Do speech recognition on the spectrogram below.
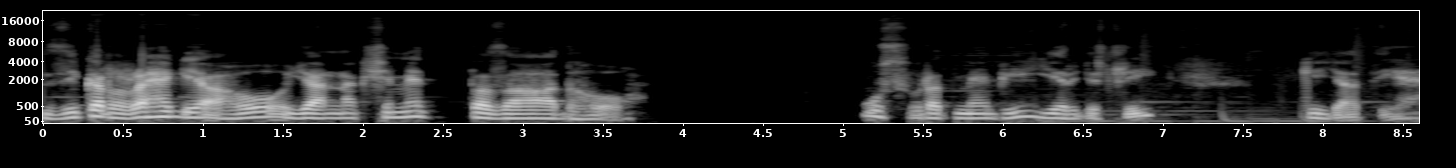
ذکر رہ گیا ہو یا نقشے میں تضاد ہو۔ اس صورت میں بھی یہ رجسٹری کی جاتی ہے۔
